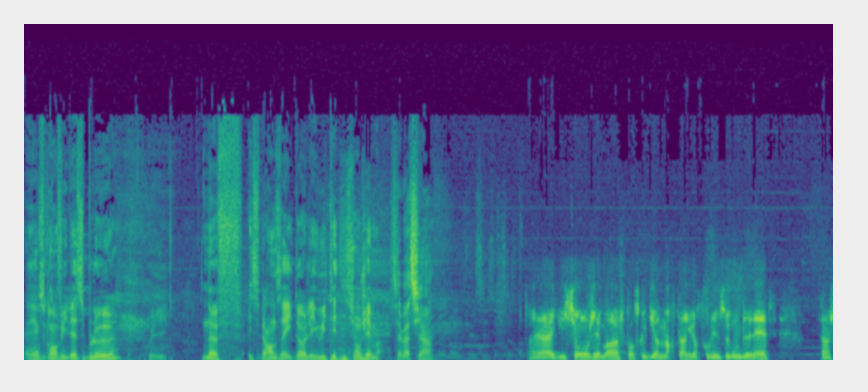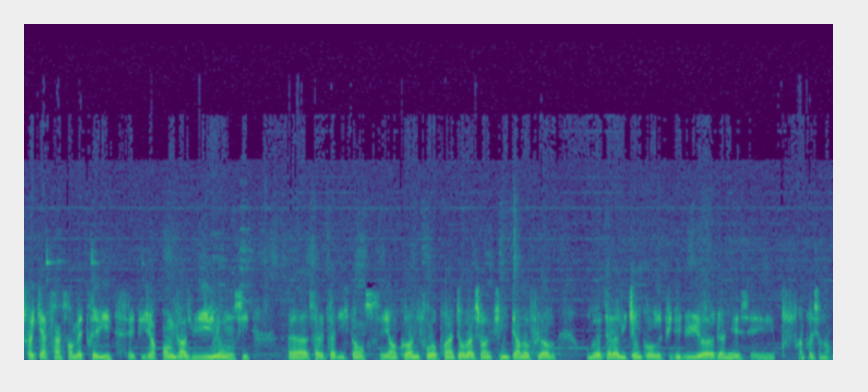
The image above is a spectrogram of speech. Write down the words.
11 Grand Villesse Bleu, Oui. 9 Esperanza Idol et 8 éditions Gemma. Sébastien. Euh, édition Gemma, je pense que Guillaume Martin lui a retrouvé une seconde jeunesse. C'est un cheval qui a 500 mètres très vite. Et puis je vais reprendre grâce du Dijon aussi. Euh, ça va être sa distance. Et encore une fois, pour l'interrogation avec Philippe Pernoflov, on doit être à la huitième course depuis le début euh, de l'année. C'est impressionnant.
